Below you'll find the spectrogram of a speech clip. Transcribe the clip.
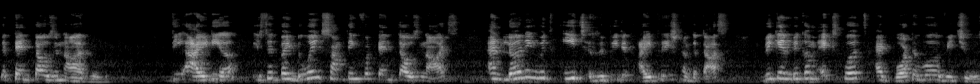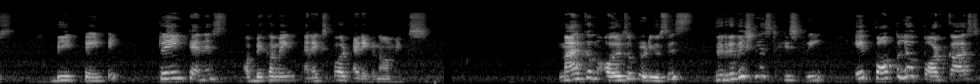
the 10,000 hour rule. The idea is that by doing something for 10,000 hours and learning with each repeated iteration of the task, we can become experts at whatever we choose, be it painting, playing tennis, or becoming an expert at economics. Malcolm also produces The Revisionist History, a popular podcast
